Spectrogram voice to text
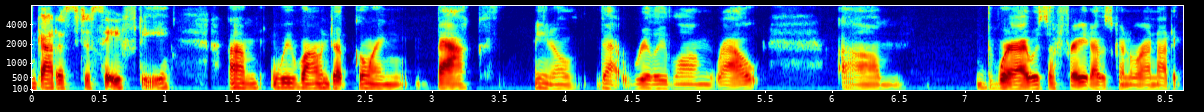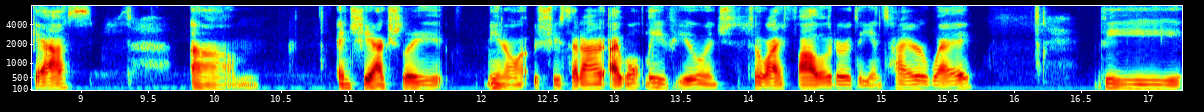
got us to safety. Um, we wound up going back you know that really long route um, where i was afraid i was going to run out of gas. Um, and she actually you know she said i, I won't leave you and she, so i followed her the entire way. The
